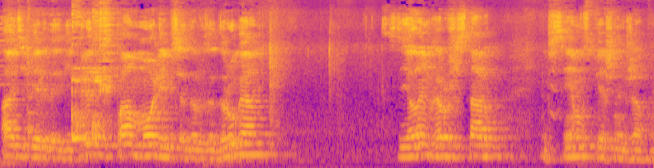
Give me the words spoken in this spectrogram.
А теперь, дорогие преданные, помолимся друг за друга. Сделаем хороший старт и всем успешных джапы.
